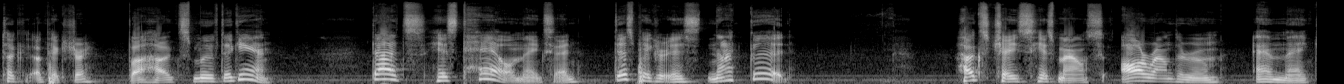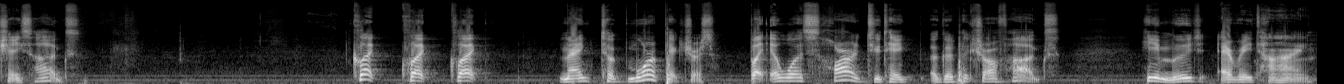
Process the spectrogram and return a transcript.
took a picture, but Hugs moved again. That's his tail, Meg said. This picture is not good. Hugs chased his mouse all around the room, and Meg chased Hugs. Click, click, click. Meg took more pictures, but it was hard to take a good picture of Hugs. He moved every time.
